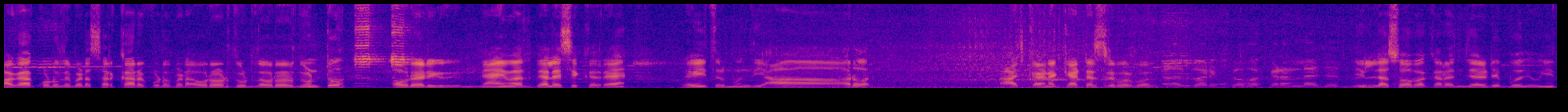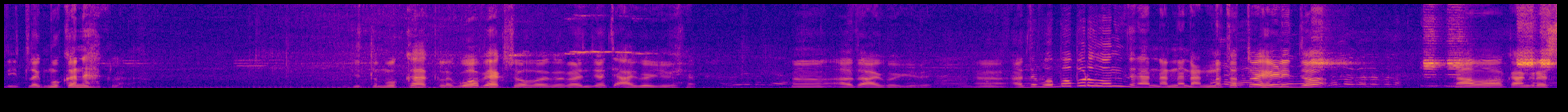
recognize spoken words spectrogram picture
ಮಗ ಕೊಡೋದು ಬೇಡ, ಸರ್ಕಾರ ಕೊಡೋದು ಬೇಡ. ಅವ್ರವ್ರ ದುಡ್ಡು ಅವ್ರವ್ರದ್ದು ಉಂಟು. ಅವ್ರವ್ರಿಗೆ ನ್ಯಾಯವಾದ ಬೆಲೆ ಸಿಕ್ಕಿದ್ರೆ ರೈತರ ಮುಂದೆ ಯಾರೂ ಅಲ್ಲ. ರಾಜಕಾರಣ ಕೆಟ್ಟ ಹೆಸರು ಬರ್ಬೋದು. ಕಳೆದ ಬಾರಿ ಶೋಭಾ ಕರಂದ್ಲಾಜೆ ಇಲ್ಲ ಶೋಭಾ ಕರಂಜಾಡಿ ಇದು ಇತ್ಲಾಗ ಮುಖನೇ ಹಾಕಲ್ಲ ಇತ್ತು ಮುಖ ಹಾಕಲ್ಲ ಗೋಬಿ ಹಾಕಿ ಶೋಭಾ ಕರಂಜಾತಿ ಆಗೋಗಿದೆ. ಅದು ಆಗೋಗಿದೆ. ಹಾಂ ಅದು ಒಬ್ಬೊಬ್ಬರು ಒಂದು ನಾನು ನನ್ನ ನನ್ನ ತತ್ವ ಹೇಳಿದ್ದು. ನಾವು ಕಾಂಗ್ರೆಸ್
